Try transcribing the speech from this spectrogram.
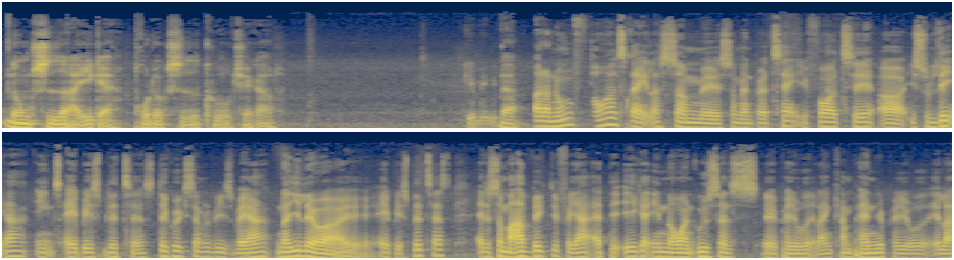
nogle sider, der ikke er produktside, kunne check out. Ja. Og er der nogle forholdsregler, som, øh, som man bør tage i forhold til at isolere ens AB-split-test? Det kunne eksempelvis være, når I laver øh, AB-split-test, er det så meget vigtigt for jer, at det ikke er inden over en udsalgsperiode, eller en kampagneperiode, eller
